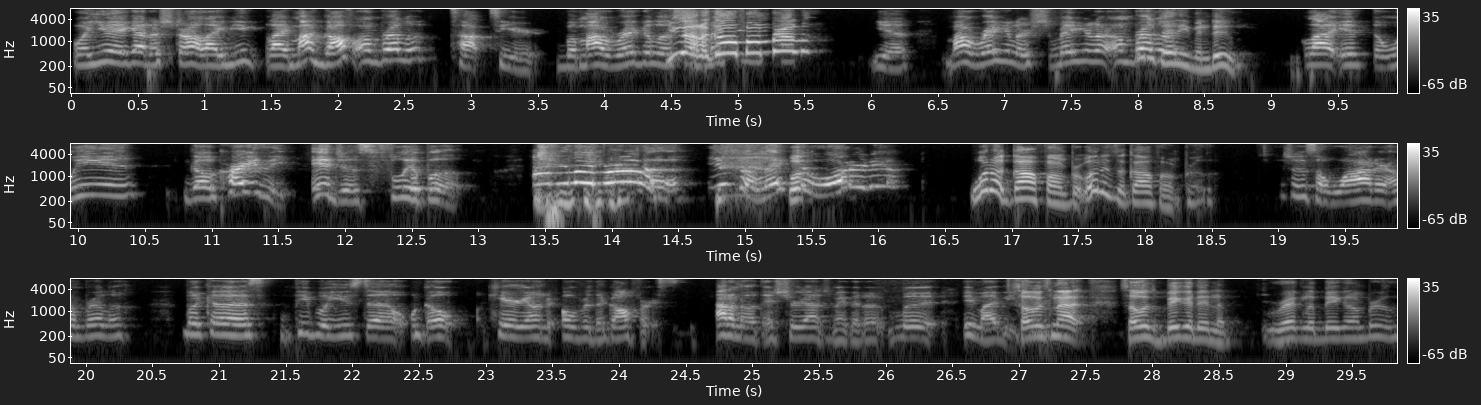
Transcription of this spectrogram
when you ain't got a straw. Like you, like my golf umbrella, top tier. But my regular, you got a golf umbrella? Yeah, my regular regular umbrella. What does that even do? like if the wind go crazy, it just flip up. I be like, bruh, you collect What- your water there? What a golf umbrella? What is a golf umbrella? It's just a water umbrella because people used to go carry under over the golfers. I don't know if that's true. I just made that up, but it might be. So true. it's not. So it's bigger than a regular big umbrella.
